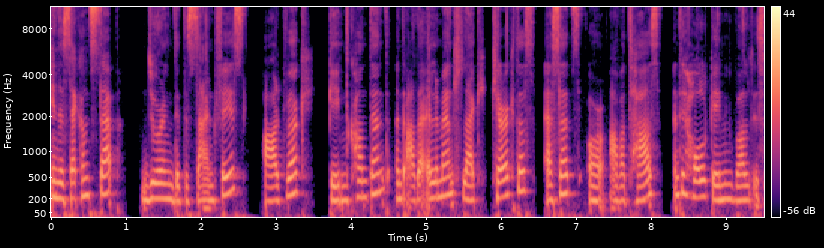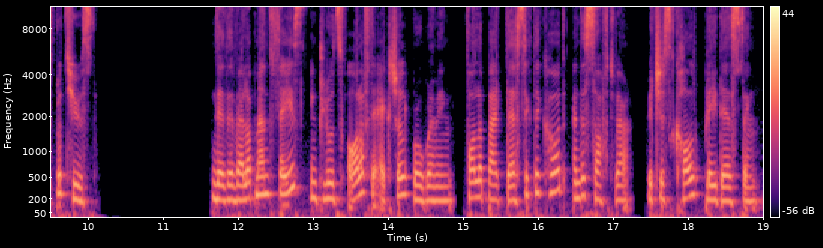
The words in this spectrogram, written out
In the second step, during the design phase, artwork, game content and other elements like characters, assets or avatars and the whole gaming world is produced. The development phase includes all of the actual programming, followed by testing the code and the software, which is called playtesting.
